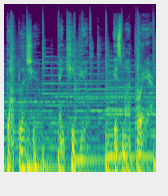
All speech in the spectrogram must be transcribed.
God bless you and keep you, is my prayer.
